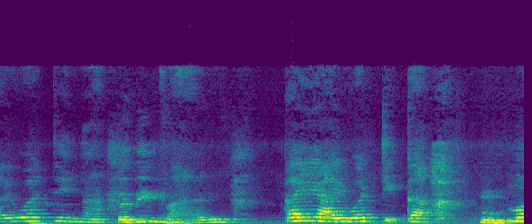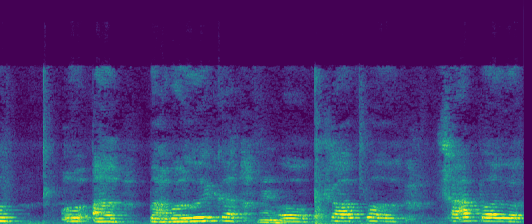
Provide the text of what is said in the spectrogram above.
आई होती ना. कधी? काही आई होती का? हम्म. मग बाबा होय का? हम्म. अ, साप साप आला.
